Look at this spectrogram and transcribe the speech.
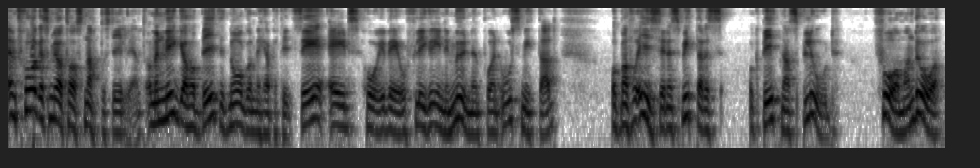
en fråga som jag tar snabbt och stilrent. Om en mygga har bitit någon med hepatit C, aids, HIV och flyger in i munnen på en osmittad och man får i sig den smittades och bitnas blod. Får man då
